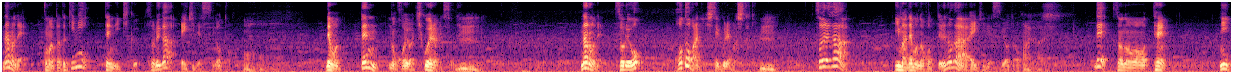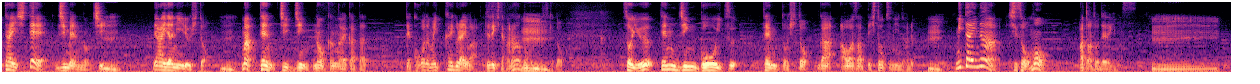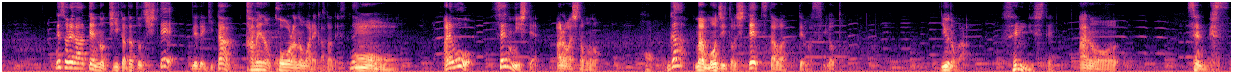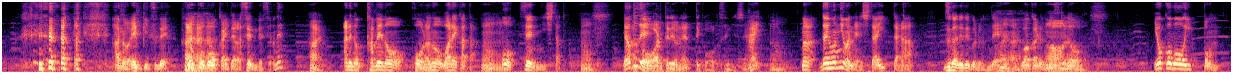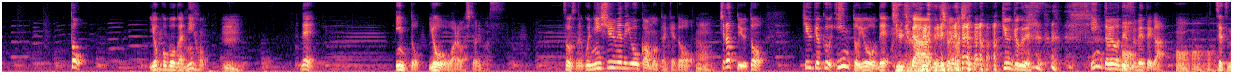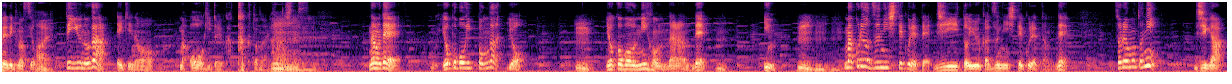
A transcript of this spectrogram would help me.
なので困った時に天に聞く。それが駅ですよと。ほうほうでも天の声は聞こえないですよね、ほううん。なのでそれを言葉にしてくれましたと。うん。それが今でも残ってるのが駅ですよと。はいはい。でその天に対して地面の地、うん。で間にいる人。うん。まあ天地人の考え方ってここでも1回ぐらいは出てきたかなと思うんですけど、そういう天人合一天と人が合わさって一つになる。うん。みたいな思想も後々出てきます。でそれが天の聞き方として出てきた亀の甲羅の割れ方ですね。おあれを線にして表したものが、まあ、文字として伝わってますよと。いうのが。線にして？あの線です。あの鉛筆ではいはいはい。横棒を書いたら線ですよね、はい。あれの亀の甲羅の割れ方うんうん。を線にしたと。うんで後で。割れてるよねってこう線にしてね。はい。うん。まあ台本にはね下行ったら図が出てくるんではいはい。はいわかるんですけどあーなるほ横棒1本と横棒が2本。うん。で陰と陽を表しております。そうですね。これ2週目で陽か思ったけどうん。ちらっと言うと究極陰と陽で究極。ねあー出てしまいましたね。究極です。陰と陽で全てが説明できますよ。はい。っていうのが駅の、まあ、奥義というか核となる話です、うなので横棒1本が陽。んうん。うん横棒2本並んでうん。陰。うんうんうん。まあこれを図にしてくれて字というか図にしてくれたんでそれをもとに字が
